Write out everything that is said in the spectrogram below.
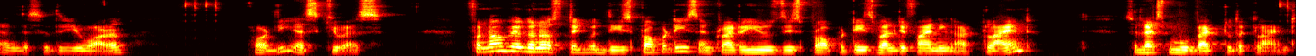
and this is the URL for the SQS for now we're going to stick with these properties and try to use these properties while defining our client. So let's move back to the client.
